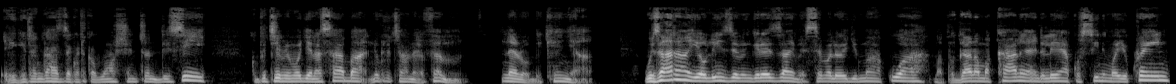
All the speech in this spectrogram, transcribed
ikitangaza kutoka Washington DC kupitia 107.5 FM Nairobi, Kenya. Wizara ya ulinzi ya Uingereza imesema leo Ijumaa kuwa mapigano makali yanaendelea kusini mwa Ukraine,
